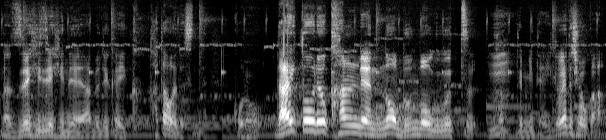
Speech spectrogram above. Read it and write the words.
なのでぜひぜひねアメリカ行く方はですねこの大統領関連の文房具グッズ買ってみてはいかがでしょうか、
